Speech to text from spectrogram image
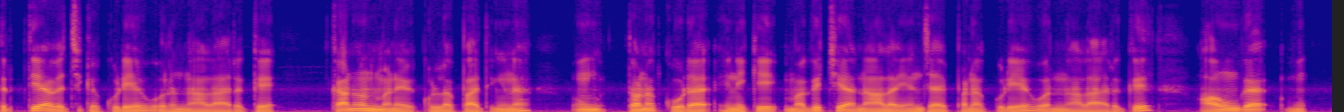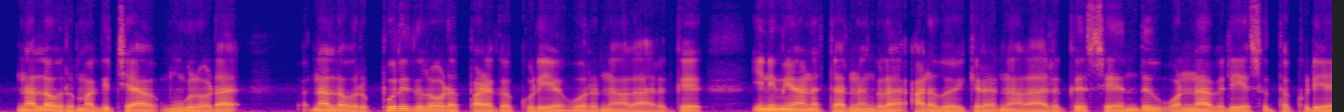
திருப்தியாக வச்சுக்கக்கூடிய ஒரு நாளாக இருக்குது கணவன் மனைவிக்குள்ளே பார்த்தீங்கன்னா உங் தொணக்கூட இன்றைக்கி மகிழ்ச்சியாக நாளை என்ஜாய் பண்ணக்கூடிய ஒரு நாளாக இருக்குது அவங்க நல்ல ஒரு மகிழ்ச்சியாக உங்களோட நல்ல ஒரு புரிதலோடு பழகக்கூடிய ஒரு நாளாக இருக்குது இனிமையான தருணங்களை அனுபவிக்கிற நாளாக இருக்குது சேர்ந்து ஒன்றா வெளியே சுற்றக்கூடிய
